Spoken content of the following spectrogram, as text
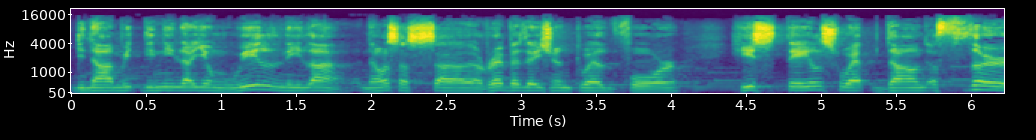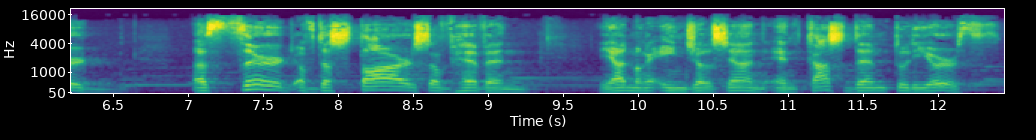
Ginamit din nila yung will nila. No? Sa, sa Revelation 12.4, His tail swept down a third, a third of the stars of heaven. Yan, mga angels yan. And cast them to the earth.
